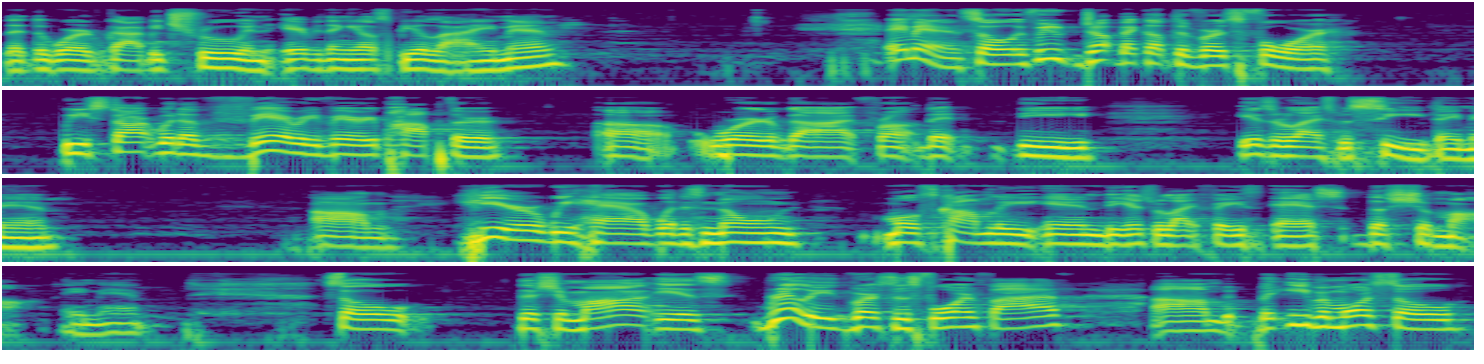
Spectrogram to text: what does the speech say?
Let the word of God be true and everything else be a lie. Amen. Amen. So if we jump back up to verse 4, we start with a very, very popular uh, word of God from that the Israelites received. Amen. Um, here we have what is known most commonly in the Israelite faith as the Shema. Amen. So the Shema is really verses four and five um, but even more so,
